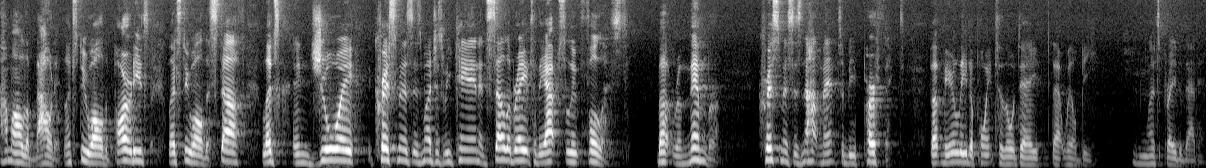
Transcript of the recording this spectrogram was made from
I'm all about it. Let's do all the parties, let's do all the stuff. let's enjoy Christmas as much as we can and celebrate to the absolute fullest. But remember, Christmas is not meant to be perfect, but merely to point to the day that will be. Let's pray to that end.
